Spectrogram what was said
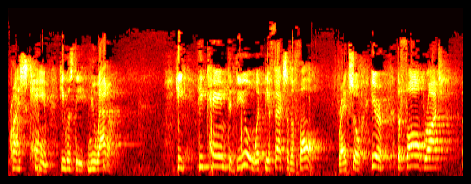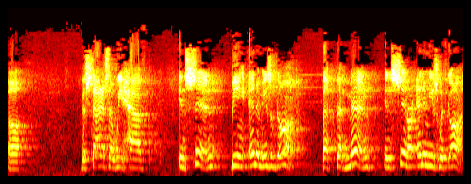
Christ came, he was the new Adam. He, he came to deal with the effects of the fall. Right? So here, the fall brought uh, the status that we have in sin being enemies of God. That, that men in sin are enemies with God.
